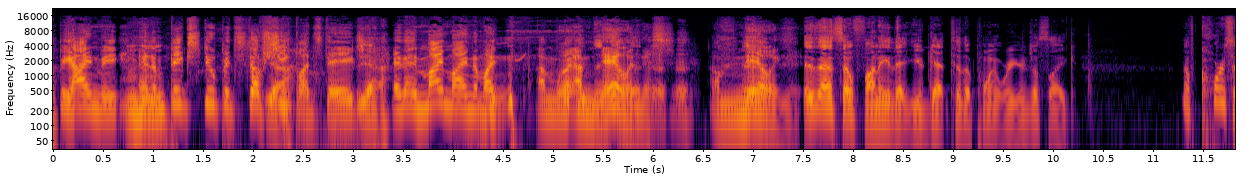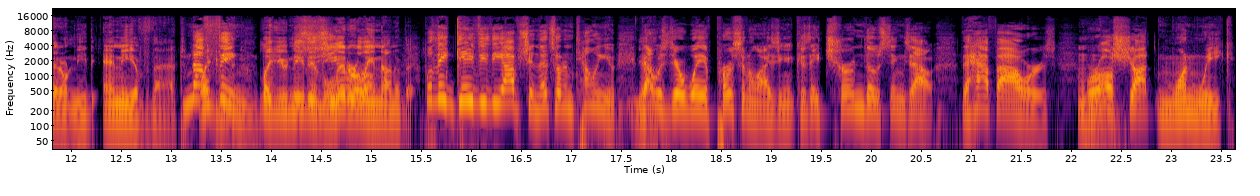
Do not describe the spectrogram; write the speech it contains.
Mm-hmm. behind me, and a big stupid stuffed Yeah. sheep on stage. Yeah. And in my mind, I'm like, I'm, I'm nailing this. I'm nailing it. Isn't that so funny that you get to the point where you're just like, of course I don't need any of that. Nothing. Like, you needed Zero. literally none of it. Well, they gave you the option. That's what I'm telling you. Yeah. That was their way of personalizing it because they churned those things out. The half hours were all shot in one week,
